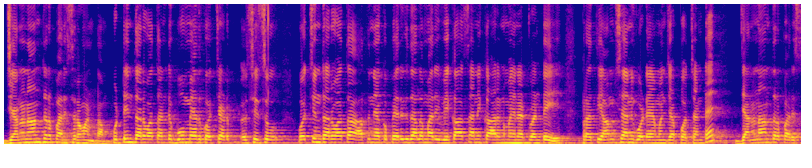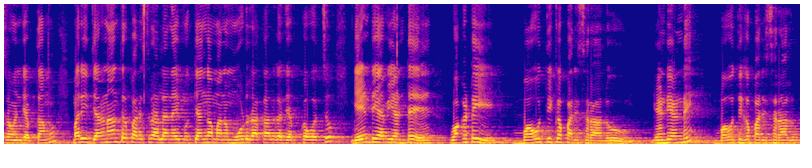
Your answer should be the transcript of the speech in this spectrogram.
జననాంతర పరిశ్రమ అంటాం. పుట్టిన తర్వాత అంటే భూమి మీదకి వచ్చాడు శిశువు. వచ్చిన తర్వాత అతని యొక్క పెరుగుదల మరియు వికాసానికి కారణమైనటువంటి ప్రతి అంశాన్ని కూడా ఏమని చెప్పొచ్చు అంటే జననాంతర పరిశ్రమ అని చెప్తాము. మరి జననాంతర పరిసరాలు అనేవి ముఖ్యంగా మనం మూడు రకాలుగా చెప్పుకోవచ్చు. ఏంటి అవి అంటే ఒకటి భౌతిక పరిసరాలు. ఏంటి అండి? భౌతిక పరిసరాలు.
